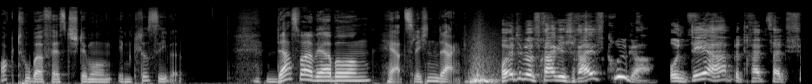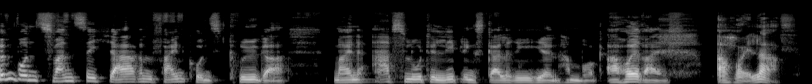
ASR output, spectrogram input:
Oktoberfeststimmung inklusive. Das war Werbung. Herzlichen Dank. Heute befrage ich Ralf Krüger und der betreibt seit 25 Jahren Feinkunst Krüger meine absolute Lieblingsgalerie hier in Hamburg. Ahoi, Ralf. Ahoi, Lars.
